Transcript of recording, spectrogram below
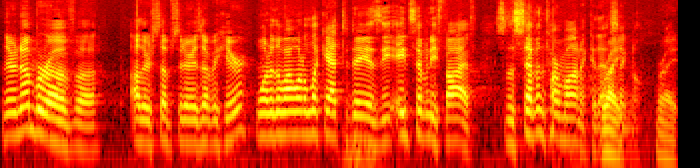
There are a number of uh, other subsidiaries over here. One of them I want to look at today is the 875, so the seventh harmonic of that right. signal. Right.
